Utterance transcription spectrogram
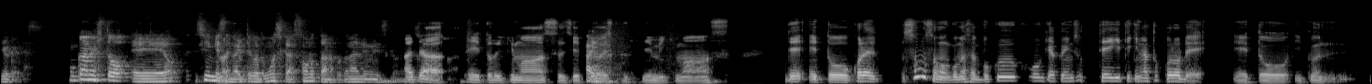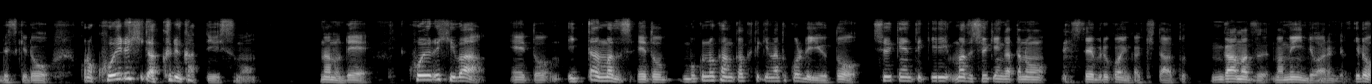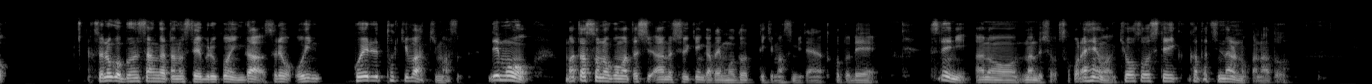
了解です。他の人、えー、信玄さんが言ったこと、もしくはその他のこと何でもいいですかあじゃあ、えっ、と、いきます。JPYC チームいきます。で、えっ、と、これ、そもそもごめんなさい。僕、ここ逆にちょっと定義的なところで、えっ、と、行くんですけど、この超える日が来るかっていう質問。なので、超える日は、えっ、と、一旦まず、えっ、と、僕の感覚的なところで言うと、集権的、まず集権型のステーブルコインが来た後が、まず、まあ、メインではあるんですけど、その後、分散型のステーブルコインがそれを追い超えるときは来ます。でも、またその後、またあの集権型に戻ってきますみたいなことで、常に、あの、なんでしょう、そこら辺は競争していく形になるのかなと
